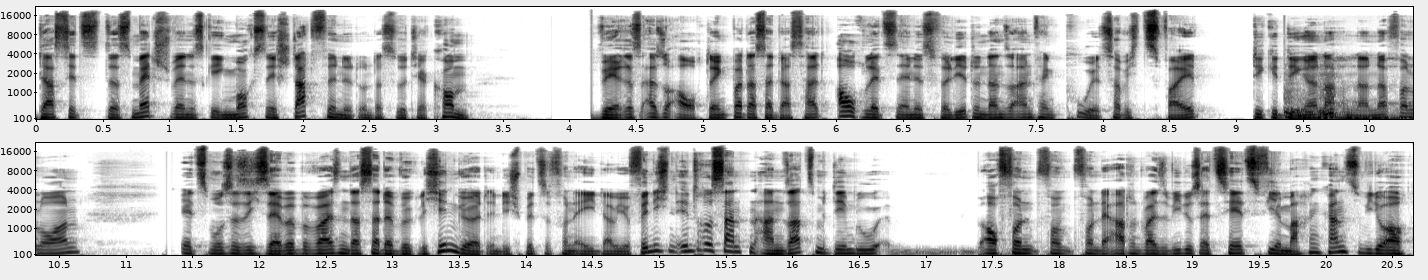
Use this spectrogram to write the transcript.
dass jetzt das Match, wenn es gegen Moxley stattfindet, und das wird ja kommen, wäre es also auch denkbar, dass er das halt auch letzten Endes verliert und dann so anfängt, puh, jetzt habe ich zwei dicke Dinger mhm. nacheinander verloren. Jetzt muss er sich selber beweisen, dass er da wirklich hingehört in die Spitze von AEW. Finde ich einen interessanten Ansatz, mit dem du auch von, von, von der Art und Weise, wie du es erzählst, viel machen kannst, wie du auch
